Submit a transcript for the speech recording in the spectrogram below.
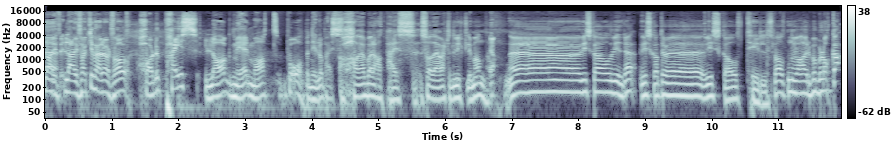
life, lifehacken er i hvert fall Har du peis, lag mer mat på åpen ild og peis. Hadde jeg bare hatt peis, så hadde jeg vært en lykkelig mann. Ja. Uh, vi skal videre. Vi skal til, vi skal til spalten Hva har du på blokka?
